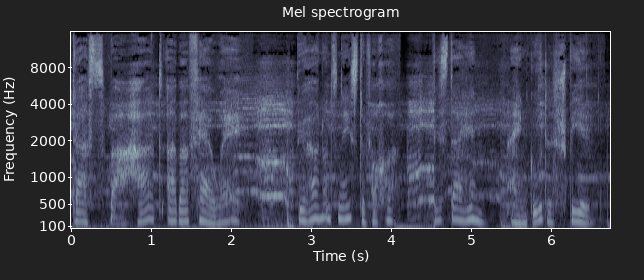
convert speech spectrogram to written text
Das war hart, aber Fairway. Wir hören uns nächste Woche. Bis dahin, ein gutes Spiel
